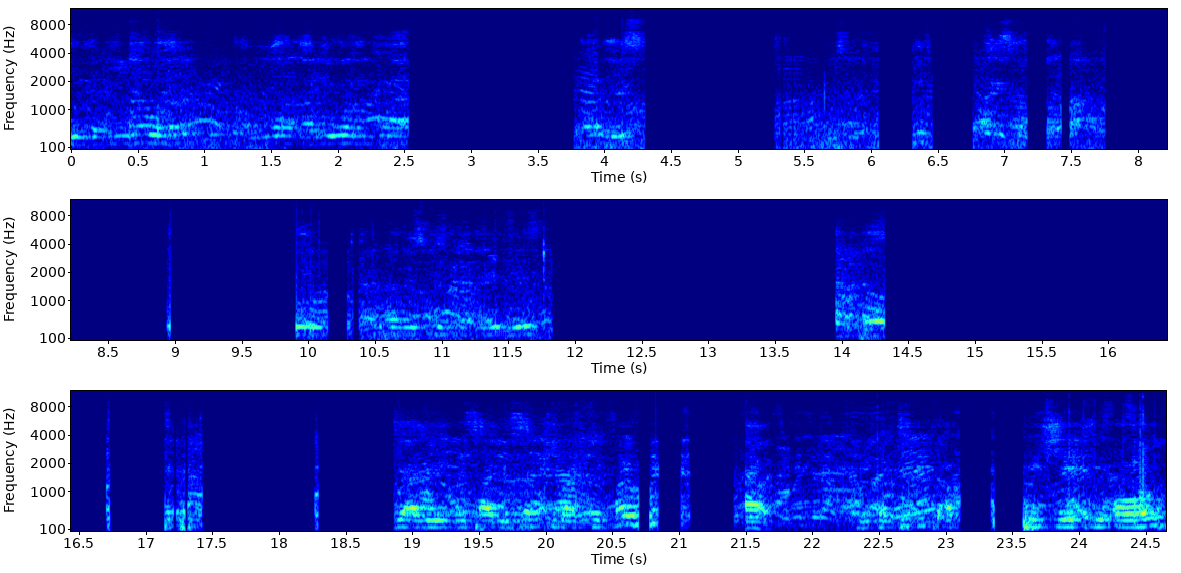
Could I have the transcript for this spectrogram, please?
We continue to appreciate you all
